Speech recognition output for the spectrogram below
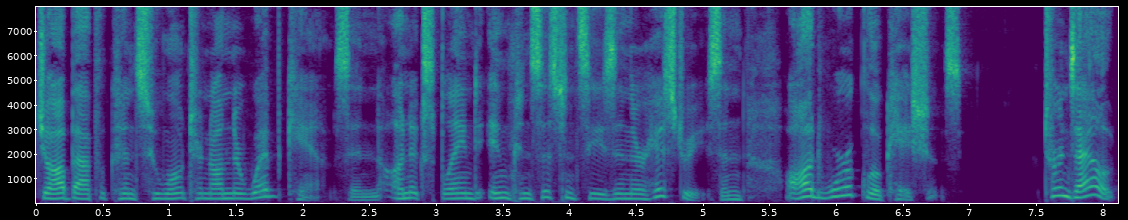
job applicants who won't turn on their webcams and unexplained inconsistencies in their histories and odd work locations. Turns out,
